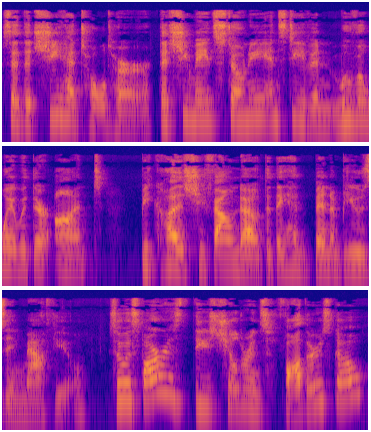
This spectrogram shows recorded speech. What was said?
said that she had told her that she made Stoni and Stephen move away with their aunt because she found out that they had been abusing Matthew. So as far as these children's fathers go,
